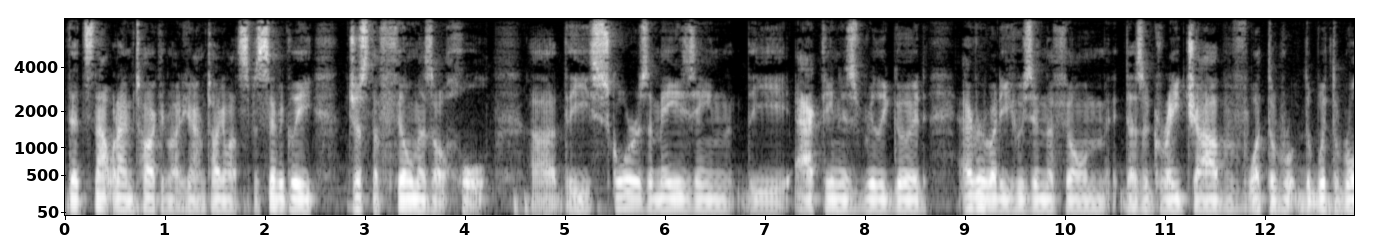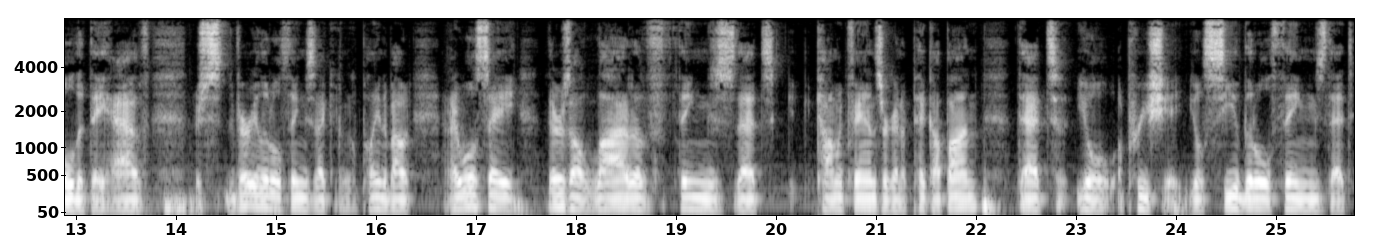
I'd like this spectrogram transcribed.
that's not what I'm talking about here. I'm talking about specifically just the film as a whole. Uh, the score is amazing. The acting is really good. Everybody who's in the film does a great job of what the, the with the role that they have. There's very little things that I can complain about, and I will say there's a lot of things that comic fans are going to pick up on that you'll appreciate. You'll see little things that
